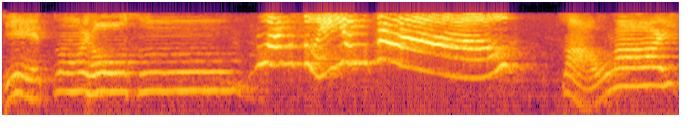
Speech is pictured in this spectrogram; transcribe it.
现在何事？万岁有诏，诏来。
